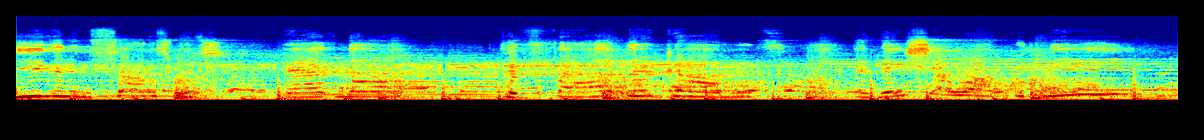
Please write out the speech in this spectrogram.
even in Sardis which have not defiled their garments, and they shall walk with me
